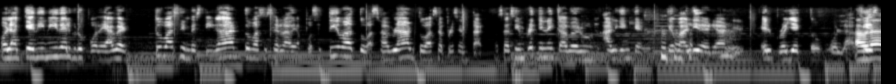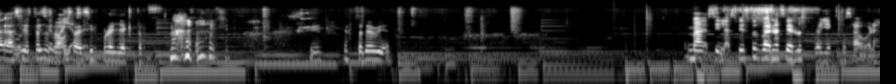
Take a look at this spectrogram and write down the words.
o la que divide el grupo de, a ver, tú vas a investigar, tú vas a hacer la diapositiva, tú vas a hablar, tú vas a presentar. O sea, siempre tiene que haber un, alguien que, que va a liderar el, el proyecto o la Ahora fiesta. en las fiestas les vamos a decir proyecto. Sí, estaría bien. Va, sí, las fiestas van a ser los proyectos ahora.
